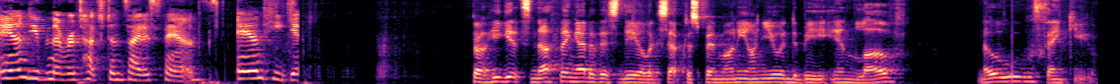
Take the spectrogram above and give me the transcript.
and you've never touched inside his pants, and he gets So he gets nothing out of this deal except to spend money on you and to be in love? No, thank you.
